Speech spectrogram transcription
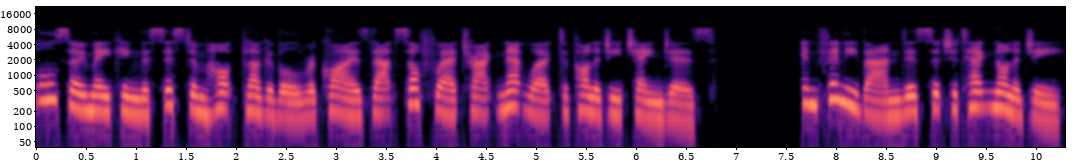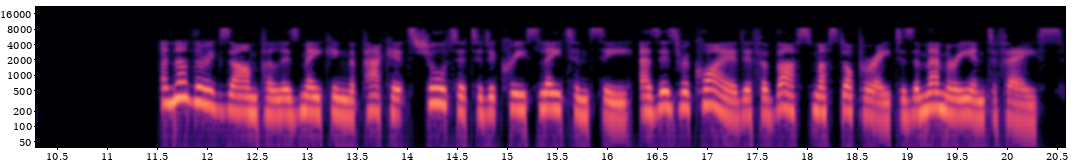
Also making the system hot pluggable requires that software track network topology changes. InfiniBand is such a technology. Another example is making the packets shorter to decrease latency, as is required if a bus must operate as a memory interface.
